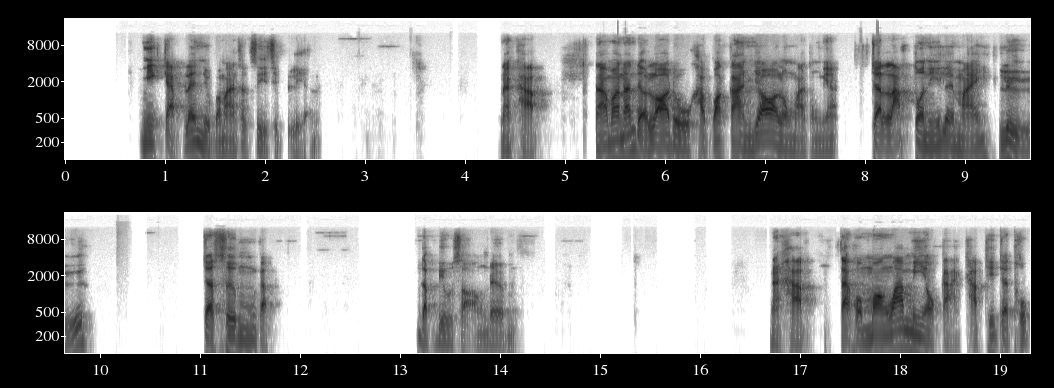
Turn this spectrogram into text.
ๆ มีแก็บเล่นอยู่ประมาณสัก 40 เหรียญนะครับนะเพราะนั้นเดี๋ยวรอดูครับว่าการย่อลงมาตรงเนี้ย จะรับตัวนี้เลยไหม หรือจะซึมกับ W2 เดิมนะครับ แต่ผมมองว่ามีโอกาสครับที่จะทุบ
